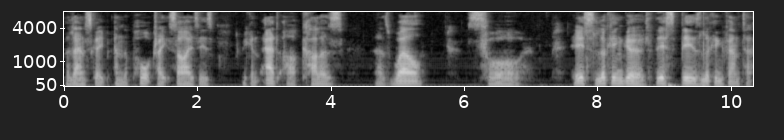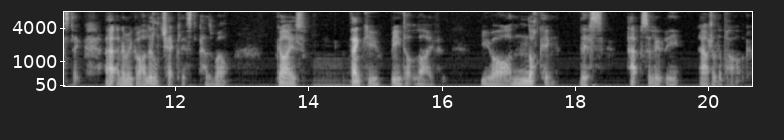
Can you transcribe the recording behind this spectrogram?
the landscape, and the portrait sizes. We can add our colors as well. So it's looking good. This is looking fantastic. Uh, and then we've got a little checklist as well. Guys, thank you, Be.Live. You are knocking this absolutely out of the park.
